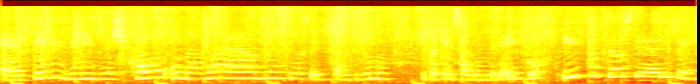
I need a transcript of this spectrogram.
É, teve vídeos com o namorado, que vocês estavam pedindo muito. E pra quem não sabe, o nome dele é Igor. E eu trouxe ele, gente,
